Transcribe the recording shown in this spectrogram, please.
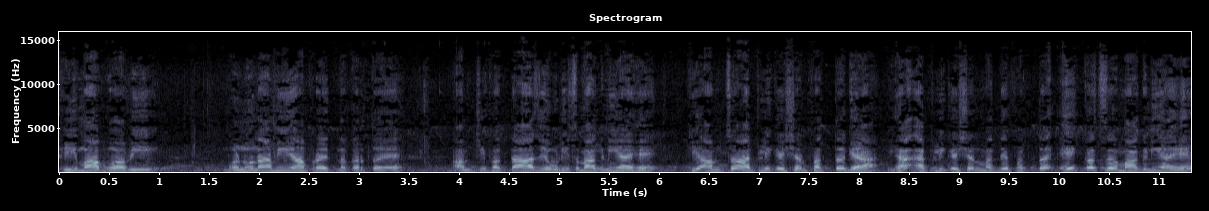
फी माफ व्हावी म्हणून आम्ही हा प्रयत्न करतोय. आमची फक्त आज एवढीच मागणी आहे की आमचं ऍप्लिकेशन फक्त घ्या. ह्या ऍप्लिकेशनमध्ये फक्त एकच मागणी आहे.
